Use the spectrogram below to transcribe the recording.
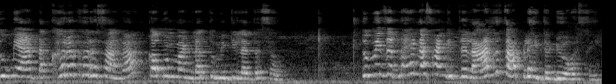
तुम्ही आता खरं खरं सांगा कमून म्हणला तुम्ही दिलं तसं. तुम्ही जर नाही ना सांगितलेलं आजच आपल्या इथं डिवोर्स आहे.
